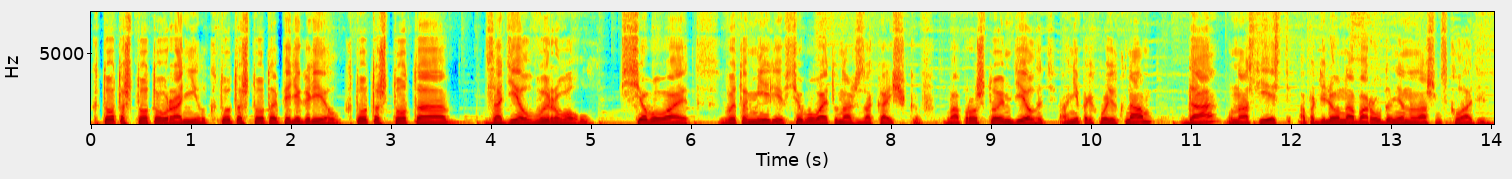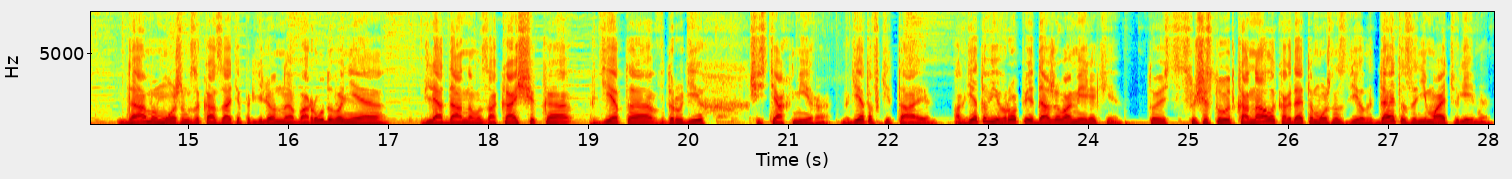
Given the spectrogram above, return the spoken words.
Кто-то что-то уронил, кто-то что-то перегрел, кто-то что-то задел, вырвал, все бывает в этом мире, все бывает у наших заказчиков. Вопрос, что им делать? Они приходят к нам. Да, у нас есть определенное оборудование на нашем складе. Да, мы можем заказать определенное оборудование для данного заказчика где-то в других частях мира. Где-то в Китае, а где-то в Европе и даже в Америке. То есть существуют каналы, когда это можно сделать. Да, это занимает время.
